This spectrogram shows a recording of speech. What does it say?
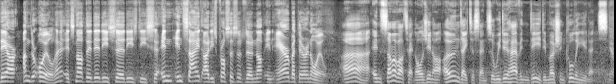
they are under oil. Huh? It's not the, the, these, uh, these, these uh, in, inside are these processors, they're not in air, but they're in oil. Ah, in some of our technology, in our own data center, we do have indeed immersion cooling units. Yeah.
